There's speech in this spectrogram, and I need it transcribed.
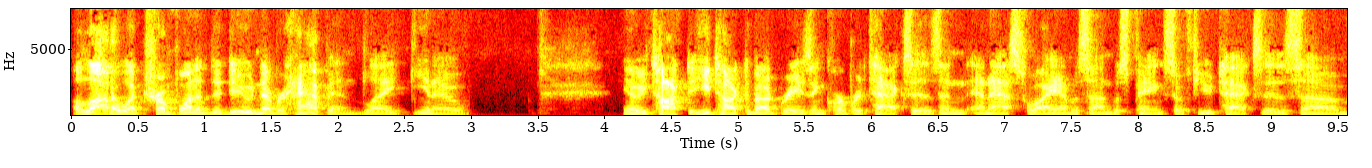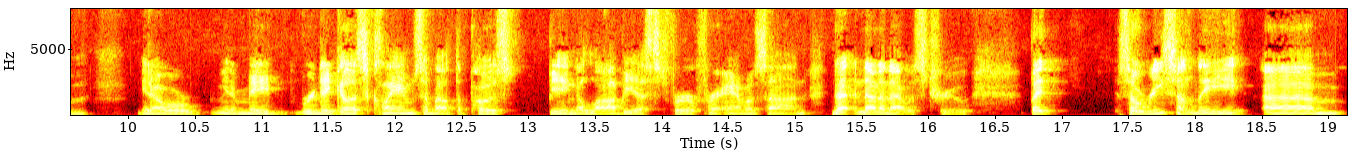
a lot of what Trump wanted to do never happened. Like, you know, you know, he talked he talked about raising corporate taxes and and asked why Amazon was paying so few taxes. Um, you know, or you know, made ridiculous claims about the Post being a lobbyist for for Amazon. none of that was true. But so recently, um,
